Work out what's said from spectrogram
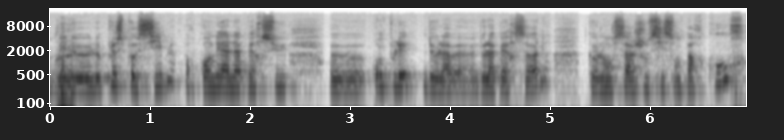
mais Ouais. le, le plus possible pour qu'on ait un aperçu complet de la, de la personne, que l'on sache aussi son parcours.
